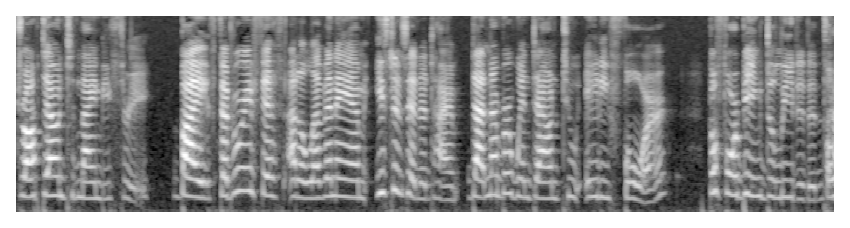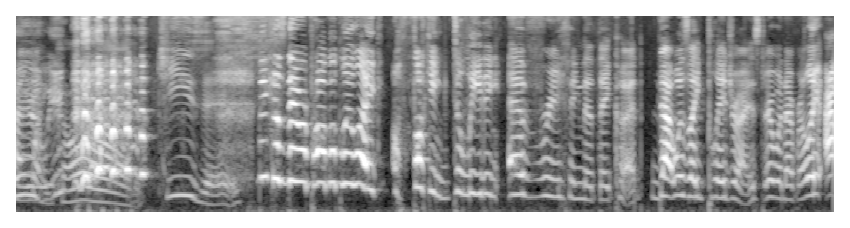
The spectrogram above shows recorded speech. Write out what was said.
dropped down to ninety three. By February fifth at eleven a.m. Eastern Standard Time, that number went down to eighty four before being deleted entirely. Oh my God. Jesus. because they were probably like fucking deleting everything that they could that was like plagiarized or whatever like I,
